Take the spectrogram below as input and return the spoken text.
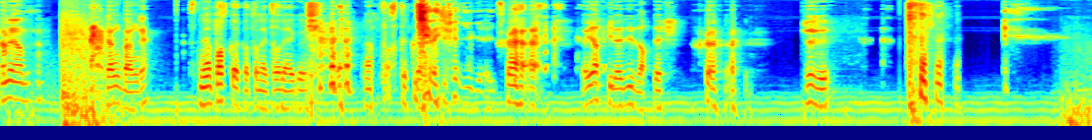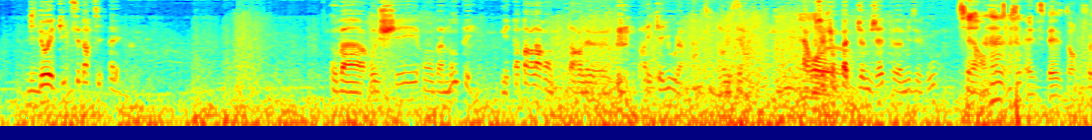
Ah merde. Gangbang. C'était n'importe quoi quand on a tourné à gauche. n'importe quoi. You guys? Regarde ce qu'il a dit, Zortech. GG. Vidéo épique, c'est parti. Allez. On va rusher, on va monter. Mais pas par la rampe, par le par les cailloux là, par le terrain. Ah, Pour ceux qui n'ont pas de jump jet, euh, amusez-vous. C'est la rampe. Espèce d'enfant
